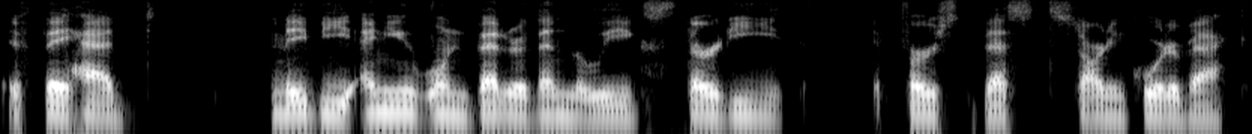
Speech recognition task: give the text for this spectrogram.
if they had maybe anyone better than the league's 31st best starting quarterback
